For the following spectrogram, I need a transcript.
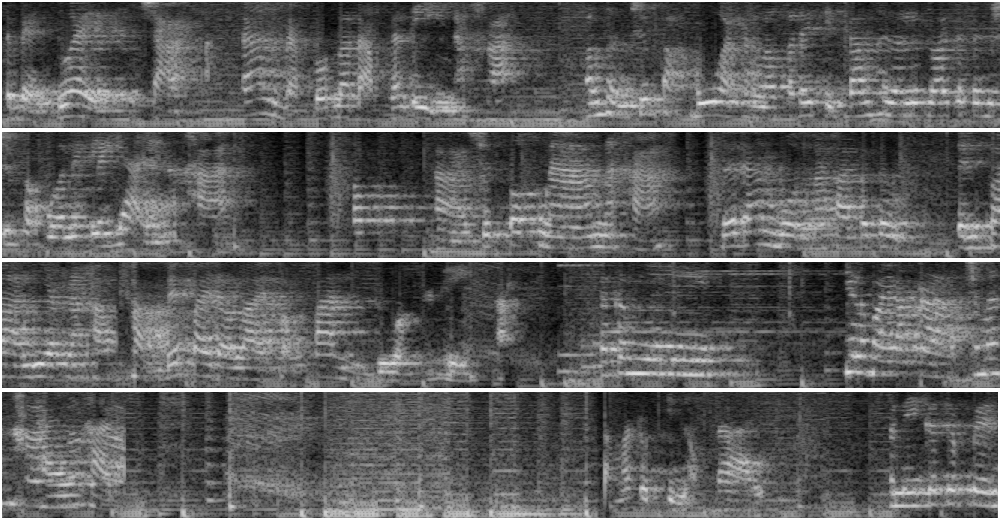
จะแบ่งด้วยฉากด้านแบบลดระดับนั่นเองนะคะรวมถึงชุดฝักบัวทางเราก็ได้ติดตั้งให้แล้วเรียบร้อยจะเป็นชุดฝักบัวเล็กและใหญ่นะคะก็อ่าชุดโต๊ะน้ำนะคะ และด้านบนนะคะก็จะ เป็นฝ้าเรียบนะคะขับด้วยไฟดาวน์ไลน์สองฝ้าหนึ่งดวงนั่นเองค่ะ แล้วก็มีที่ระบายอากาศใช่ไหมคะใช่ค่ะสามารถดูดกลิ่นออกได้ อันนี้ก็จะเป็น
